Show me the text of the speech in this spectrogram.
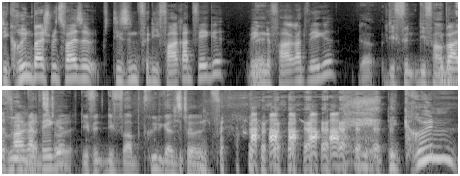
die Grünen beispielsweise, die sind für die Fahrradwege, wegen Nee. der Fahrradwege. Ja, die finden die Farbe Überall grün ganz toll. Die finden die Farbe grün ganz toll. Die Grünen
